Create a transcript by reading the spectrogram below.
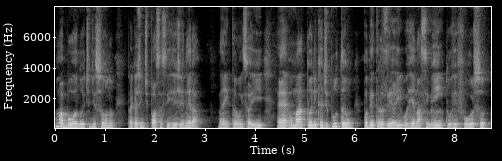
Uma boa noite de sono para que a gente possa se regenerar. Né? Então, isso aí é uma tônica de Plutão, poder trazer aí o renascimento, o reforço.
